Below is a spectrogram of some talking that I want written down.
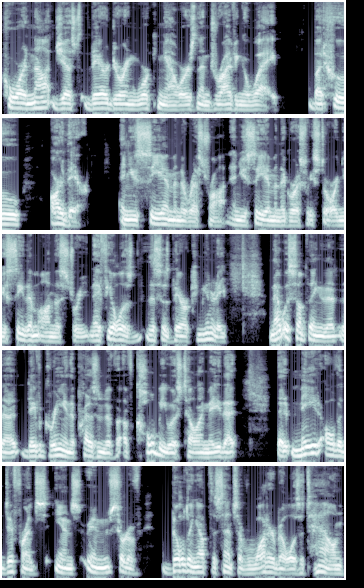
who are not just there during working hours and then driving away, but who are there. And you see them in the restaurant and you see them in the grocery store and you see them on the street and they feel as this is their community. And that was something that uh, David Greene, the president of, of Colby, was telling me that, that it made all the difference in, in sort of building up the sense of Waterville as a town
